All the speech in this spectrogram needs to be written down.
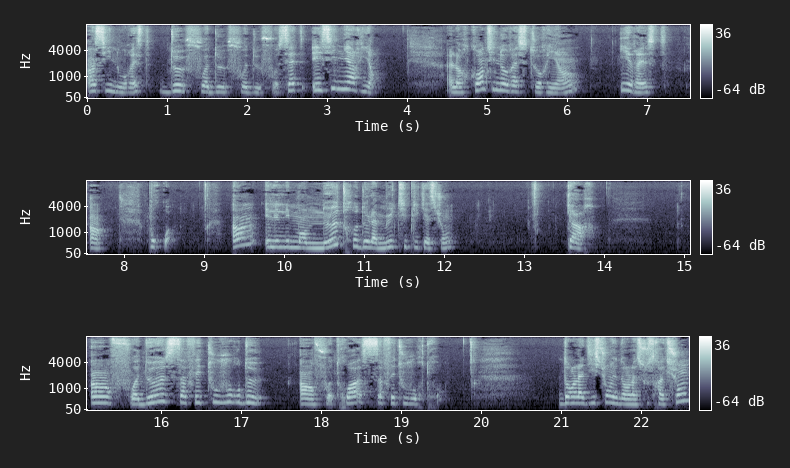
Ainsi, il nous reste 2 fois 2 fois 2 fois 7. Et ici, il n'y a rien. Alors quand il ne reste rien, il reste 1. Pourquoi? 1 est l'élément neutre de la multiplication, car 1 fois 2, ça fait toujours 2. 1 fois 3, ça fait toujours 3. Dans l'addition et dans la soustraction,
